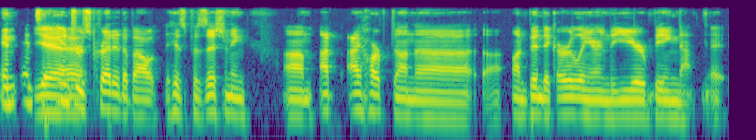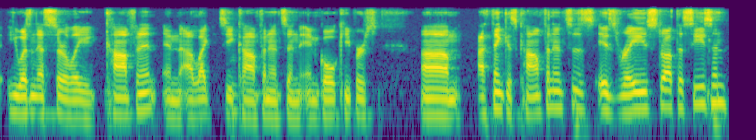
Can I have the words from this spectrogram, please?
And, and to Yeah. Andrew's credit about his positioning, um, I, I harped on uh, uh, on Bendik earlier in the year being not uh, he wasn't necessarily confident, and I like to see confidence in, in goalkeepers. Um, I think his confidence is, is raised throughout the season,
